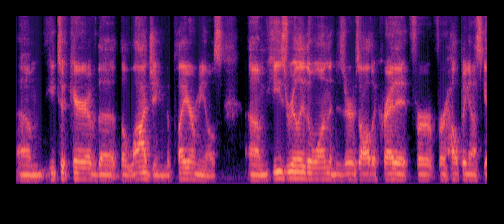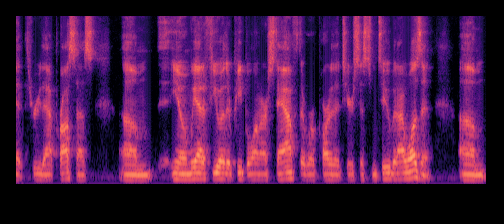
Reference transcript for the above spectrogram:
Um, he took care of the the lodging, the player meals. Um, he's really the one that deserves all the credit for for helping us get through that process. Um, you know, and we had a few other people on our staff that were part of the tier system too, but I wasn't. Um,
